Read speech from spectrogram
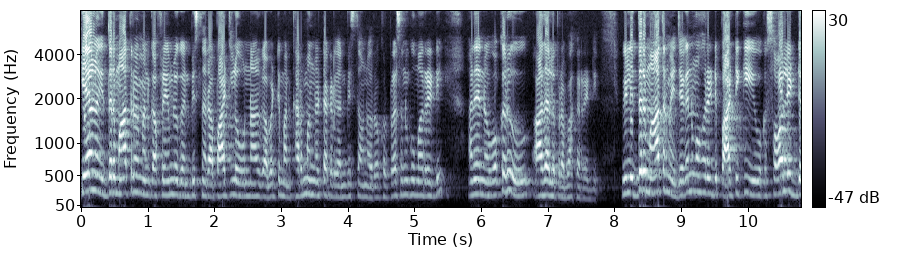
కేవలం ఇద్దరు మాత్రమే మనకు ఆ ఫ్రేమ్లో కనిపిస్తున్నారు. ఆ పార్టీలో ఉన్నారు కాబట్టి మన కర్మ అన్నట్టు అక్కడ కనిపిస్తూ ఉన్నారు. ఒకరు ప్రసన్న కుమార్ రెడ్డి అనే ఒకరు ఆదాల ప్రభాకర్ రెడ్డి. వీళ్ళిద్దరు మాత్రమే. జగన్మోహన్ రెడ్డి పార్టీకి ఒక సాలిడ్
